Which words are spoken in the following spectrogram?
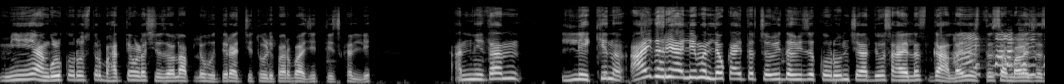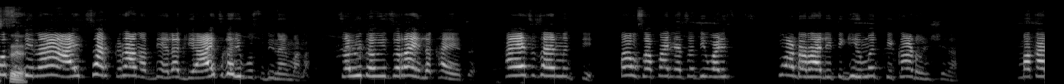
मी आंघोळ करूच तर भात तेवढा शिजवला आपलं होती रातची थोडीफार भाजी तीच खाल्ली. आणि निदान लेखीनं आई घरी आली म्हणल्यावर काय तर चवी दवीचं करून चार दिवस आयलाच घालायचं असतं आईच मला सांभाळायचं बसू असतं. दे नाही आईच सारखं रानात न्यायला लागली आईच घरी बसू दे नाही मला. चवी दवीचं राहिलं खायचं खायचंच आहे म्हणती. पावसा पाण्याचा दिवाळी तोंडावर आली ती घे म्हणती काढून शिना मका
